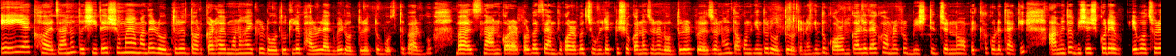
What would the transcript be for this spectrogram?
এই এক হয়, জানো তো? শীতের সময় আমাদের রোদ্দুরের দরকার হয়। মনে হয় একটু রোদ উঠলে ভালো লাগবে। রোদ্দুরে একটু বসতে পারব। বা স্নান করার পর বা শ্যাম্পু করার পর চুলটা একটু শোকানোর জন্য রোদ্দুরের প্রয়োজন হয়, তখন কিন্তু রোদ্দুর ওঠে না। কিন্তু গরমকালে দেখো, আমরা একটু বৃষ্টির জন্য অপেক্ষা করে থাকি। আমি তো বিশেষ করে এবছরে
